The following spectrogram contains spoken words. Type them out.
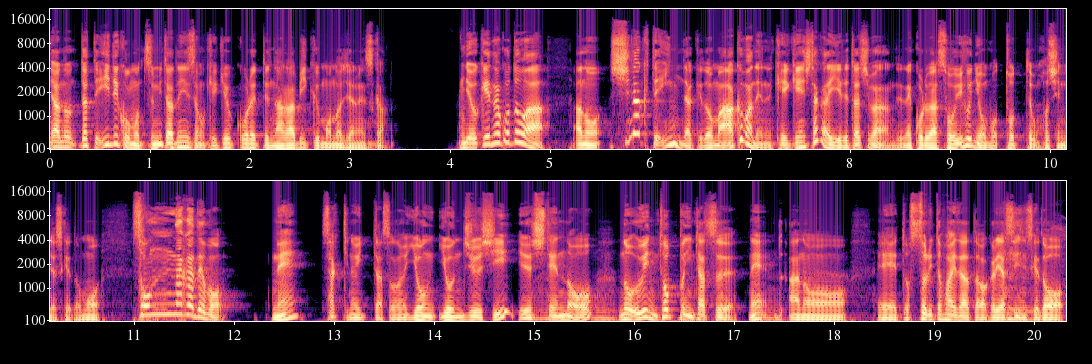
あの、だってイデコも積み立て NISA も結局これって長引くものじゃないですか。で、余計なことは、あの、しなくていいんだけど、まあ、あくまでね、経験したから言える立場なんでね、これはそういうふうに思っとってもほしいんですけども、その中でも、ね、さっきの言ったその四、四重視、四天王の上にトップに立つ、ね、あのーえっ、と、ストリートファイターだと分かりやすいんですけど、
